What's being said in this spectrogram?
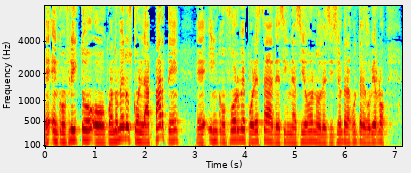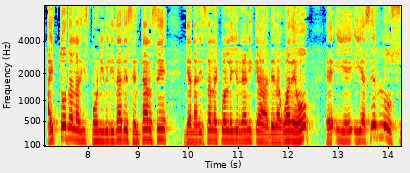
eh, en conflicto o cuando menos con la parte eh, inconforme por esta designación o decisión de la Junta de Gobierno, hay toda la disponibilidad de sentarse, de analizar la actual ley orgánica de la UADO eh, y, hacer los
